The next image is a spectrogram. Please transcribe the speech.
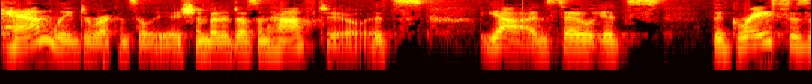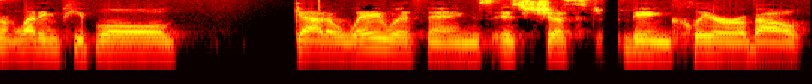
can lead to reconciliation, but it doesn't have to. It's yeah, and so it's the grace isn't letting people get away with things. It's just being clear about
